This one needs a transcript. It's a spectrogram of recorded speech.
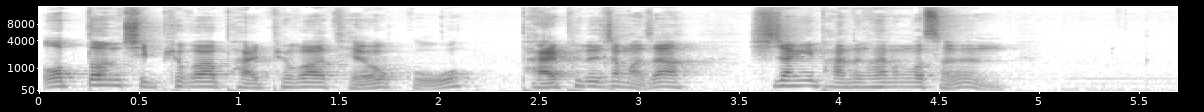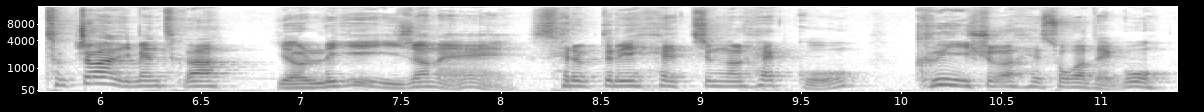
어떤 지표가 발표가 되었고 발표되자마자 시장이 반응하는 것은 특정한 이벤트가 열리기 이전에 세력들이 해증을 했고 그 이슈가 해소가 되고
